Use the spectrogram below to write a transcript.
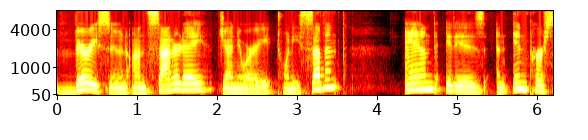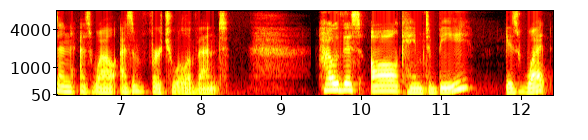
very soon on Saturday, January 27th. And it is an in person as well as a virtual event. How this all came to be is what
